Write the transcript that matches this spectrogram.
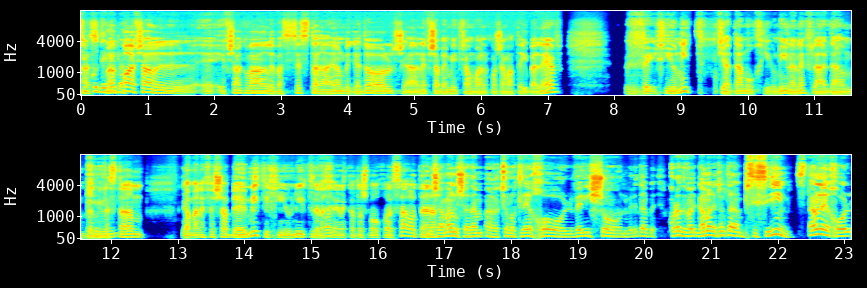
אז כבר. פה אפשר, אה, אפשר כבר לבסס את הרעיון בגדול, שהנפש הבהמית כמובן, כמו שאמרת, היא בלב, והיא חיונית, כי אדם הוא חיוני לנפש לאדם, כן. ומן הסתם, גם הנפש הבהמית היא חיונית, נכון. ולכן הקדוש ברוך הוא עשה אותה. כמו שאמרנו שאדם, הרצונות לאכול ולישון ולדבר, כל הדבר, גם הרצונות הבסיסיים, סתם לאכול,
